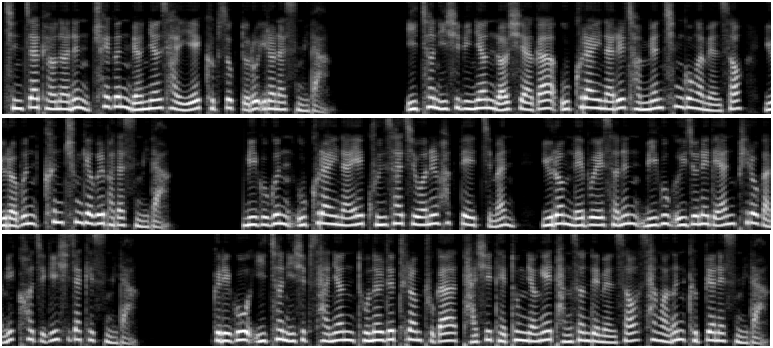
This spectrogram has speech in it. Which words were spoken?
진짜 변화는 최근 몇 년 사이에 급속도로 일어났습니다. 2022년 러시아가 우크라이나를 전면 침공하면서 유럽은 큰 충격을 받았습니다. 미국은 우크라이나의 군사 지원을 확대했지만 유럽 내부에서는 미국 의존에 대한 피로감이 커지기 시작했습니다. 그리고 2024년 도널드 트럼프가 다시 대통령에 당선되면서 상황은 급변했습니다.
